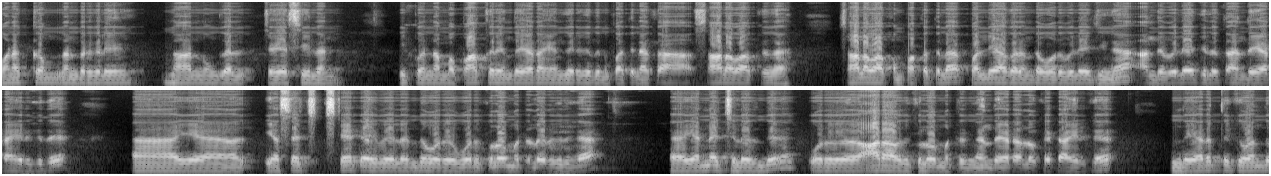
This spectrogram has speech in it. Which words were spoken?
வணக்கம் நண்பர்களே நான் உங்கள் ஜெயசீலன். இப்போ நம்ம பார்க்குற இந்த இடம் எங்கே இருக்குதுன்னு பார்த்தீங்கன்னாக்கா சாலவாக்குங்க. சாலவாக்கம் பக்கத்தில் பள்ளியாகரன்ற ஒரு வில்லேஜுங்க. அந்த வில்லேஜில் தான் இந்த இடம் இருக்குது. எஸ்ஹெச் ஸ்டேட் ஹைவேலேருந்து ஒரு ஒரு கிலோமீட்டரில் இருக்குதுங்க. என்ஹெச்லேருந்து ஒரு ஆறாவது கிலோமீட்டருங்க இந்த இடம் லொக்கேட் ஆகிருக்கு இந்த இடத்துக்கு வந்து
